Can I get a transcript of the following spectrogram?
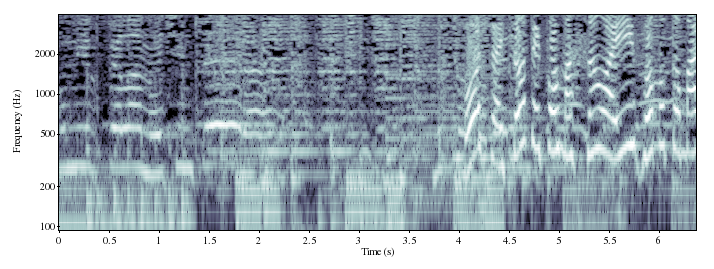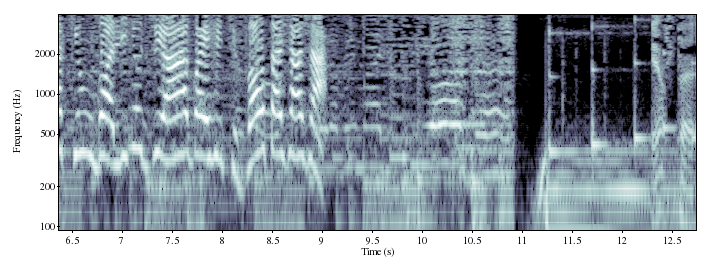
Comigo pela noite inteira. Poxa, e tanta informação aí, vamos tomar aqui um golinho de água e a gente volta já já. Esta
